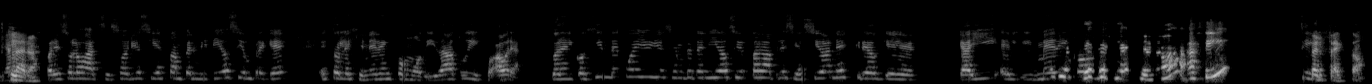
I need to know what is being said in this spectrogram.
Claro. Por eso los accesorios sí están permitidos siempre que esto le genere comodidad a tu hijo. Ahora, con el cojín de cuello yo siempre he tenido ciertas apreciaciones, creo que, que ahí el médico... ¿No? ¿Así? Sí, perfecto.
